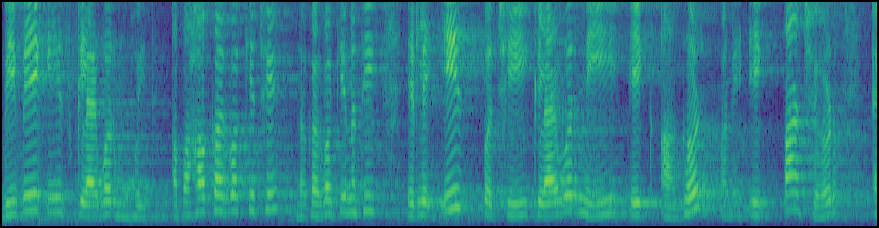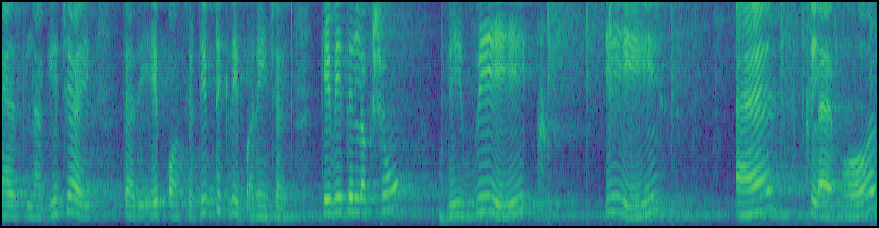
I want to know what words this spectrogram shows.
વિવેક ઇઝ ક્લેવર મોહિત. આ બહાકાર વાક્ય છે, નકાર વાક્ય નથી. એટલે ઇઝ પછી ક્લેવરની એક આગળ અને એક પાછળ એઝ લાગી જાય, ત્યારે એ પોઝિટિવ ડિગ્રી બની જાય. કેવી રીતે લખશું? Vivek is as clever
